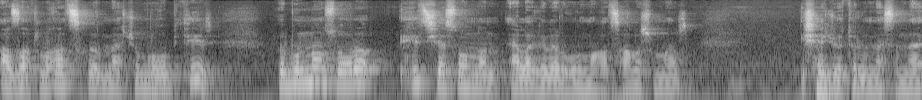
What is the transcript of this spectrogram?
azadlığa çıxır, məhkumluğu bitir və bundan sonra heç kəs onunla əlaqələr qurmağa çalışmır işə götürülməsində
